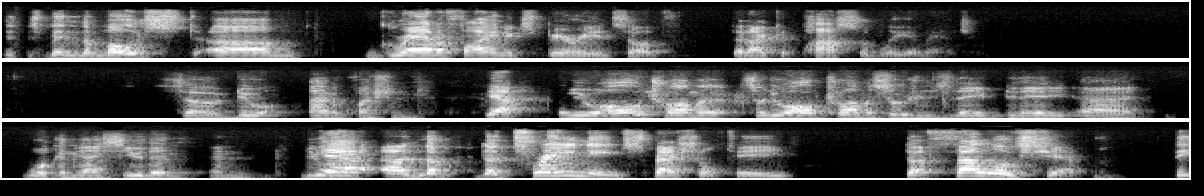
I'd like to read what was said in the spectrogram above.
it's been the most um, gratifying experience of that I could possibly imagine. So do I have a question? Yeah. Do all trauma so do all trauma surgeons do they do they uh, work in the ICU then and do yeah uh, the the training specialty, the fellowship, the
